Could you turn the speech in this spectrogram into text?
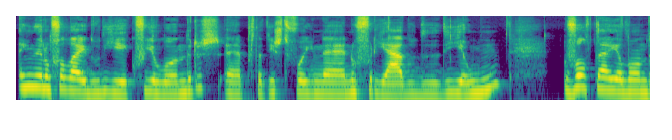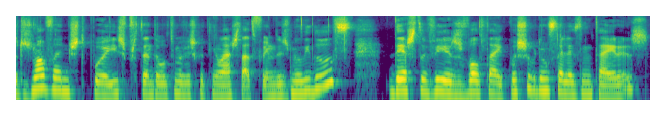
Ainda não falei do dia que fui a Londres, uh, portanto isto foi na, no feriado de dia 1. Voltei a Londres nove anos depois, portanto a última vez que eu tinha lá estado foi em 2012. Desta vez voltei com as sobrancelhas inteiras.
